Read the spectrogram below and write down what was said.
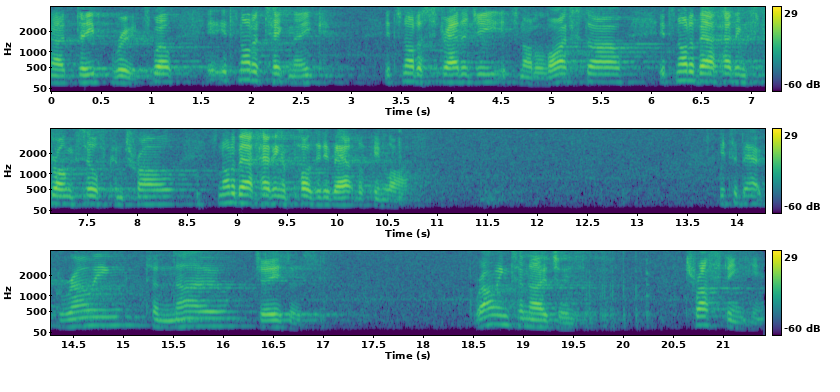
uh, deep roots? Well, it's not a technique, it's not a strategy, it's not a lifestyle, it's not about having strong self control, it's not about having a positive outlook in life. It's about growing to know Jesus. Growing to know Jesus trusting Him.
